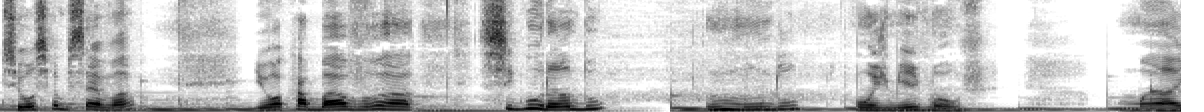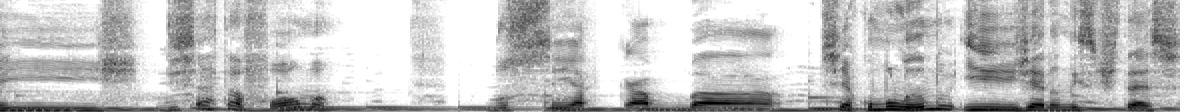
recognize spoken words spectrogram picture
se você observar, eu acabava segurando o um mundo com as minhas mãos. Mas, de certa forma, você acaba se acumulando e gerando esse estresse.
